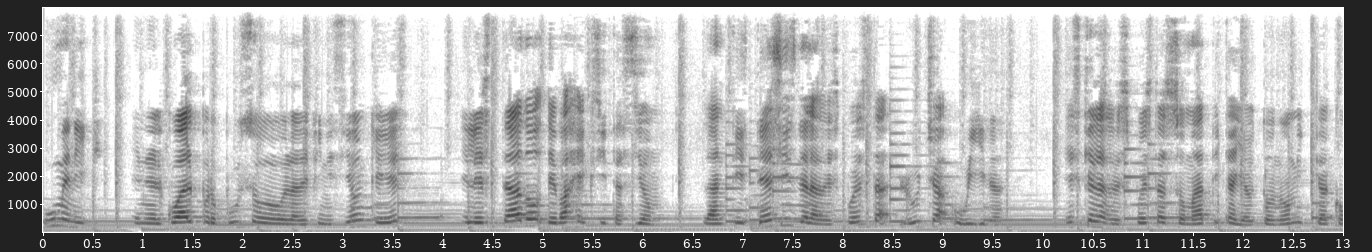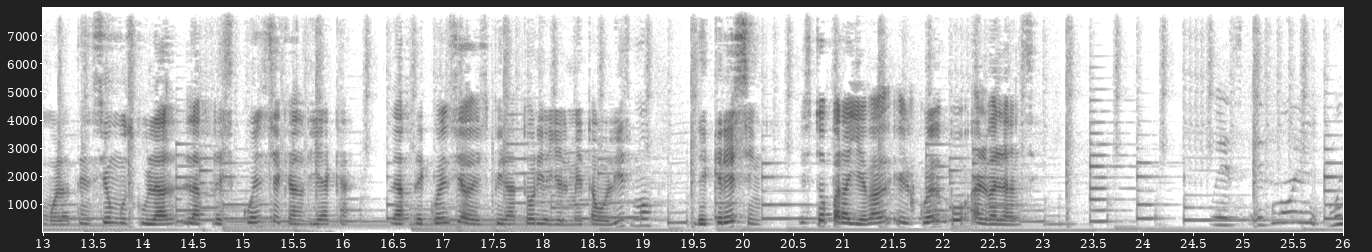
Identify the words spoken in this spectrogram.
Umenik, en el cual propuso la definición que es el estado de baja excitación, la antítesis de la respuesta lucha-huida, es que la respuesta somática y autonómica como la tensión muscular, la frecuencia cardíaca, la frecuencia respiratoria y el metabolismo decrecen, esto para llevar el cuerpo al balance. Pues es muy,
